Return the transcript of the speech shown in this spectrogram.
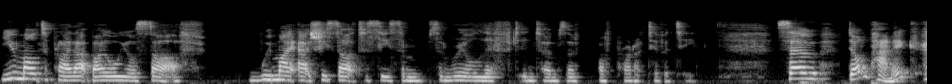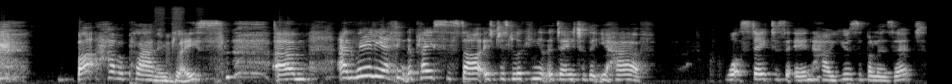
you multiply that by all your staff, we might actually start to see some, some real lift in terms of, of productivity. So don't panic. but have a plan in place. um, and really, I think the place to start is just looking at the data that you have. What state is it in? How usable is it?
